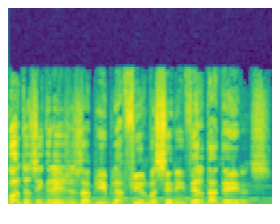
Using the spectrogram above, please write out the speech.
Quantas igrejas a Bíblia afirma serem verdadeiras?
